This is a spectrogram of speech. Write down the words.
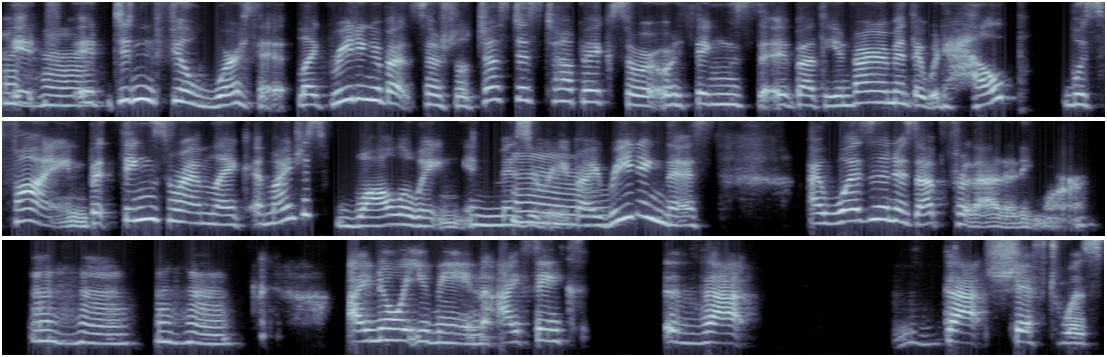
Mm-hmm. It, it didn't feel worth it. Like reading about social justice topics or, or things about the environment that would help was fine. But things where I'm like, am I just wallowing in misery mm. by reading this? I wasn't as up for that anymore. Mm-hmm. Mm-hmm. I know what you mean. I think that that shift was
